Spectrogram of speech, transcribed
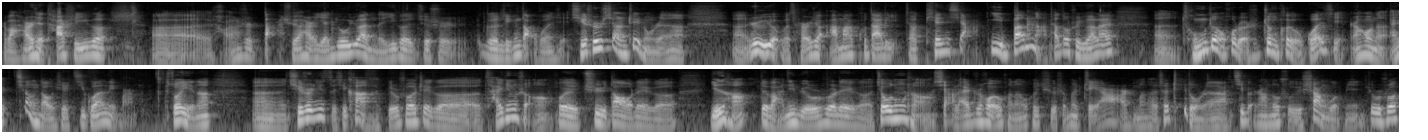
是吧？而且他是一个，呃，好像是大学还是研究院的一个，就是个领导关系。其实像这种人啊，呃，日语有个词儿叫阿玛库大利，叫天下。一般呢，他都是原来呃从政或者是政客有关系，然后呢，哎，降到一些机关里边。所以呢。呃，其实你仔细看啊，比如说这个财经省会去到这个银行，对吧？你比如说这个交通省下来之后，有可能会去什么 JR 什么的。他这种人啊，基本上都属于上过民，就是说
